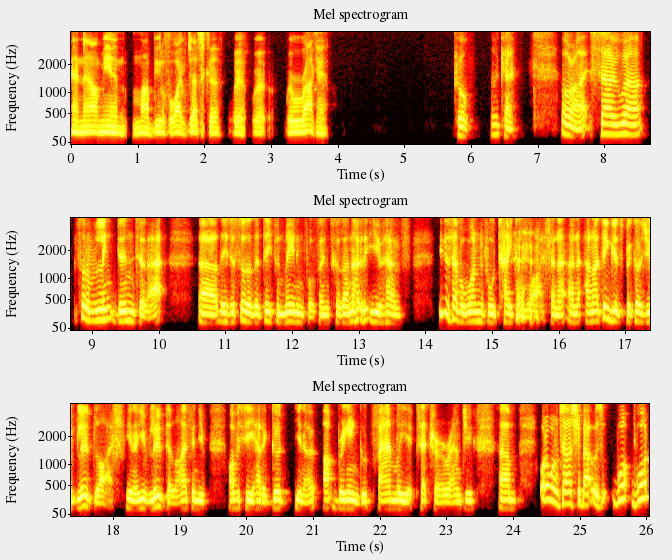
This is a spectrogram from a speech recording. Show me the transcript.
and now me and my beautiful wife Jessica, we're we're we're rocking. Cool. Okay. All right. So, uh, sort of linked into that, uh, these are sort of the deep and meaningful things because I know that you have you just have a wonderful take on life, and and and I think it's because you've lived life. You know, you've lived a life, and you've obviously had a good you know upbringing, good family, etc. around you. Um, what I wanted to ask you about was what what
